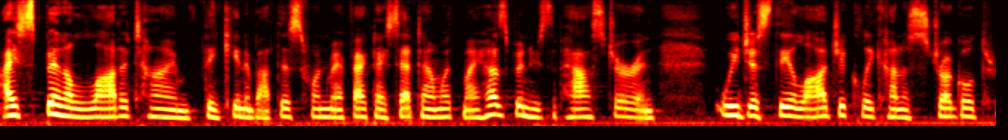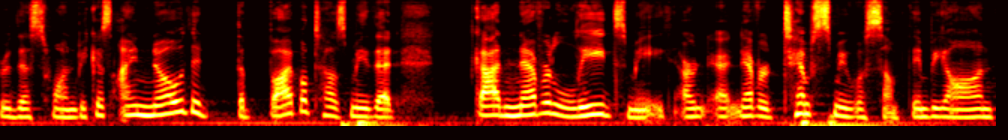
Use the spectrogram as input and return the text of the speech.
I spent a lot of time thinking about this one. Matter of fact, I sat down with my husband, who's the pastor, and we just theologically kind of struggled through this one because I know that the Bible tells me that God never leads me or never tempts me with something beyond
